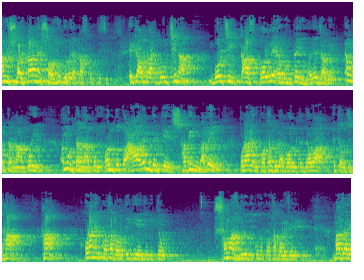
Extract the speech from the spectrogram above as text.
আমি শয়তানের সহযোগী হয়ে কাজ করতেছি। এটা আমরা বলছি না। বলছি, কাজ করলে এমনটাই হয়ে যাবে, এমনটা না করি, এমনটা না করি। অন্তত আলেমদেরকে স্বাধীনভাবে কোরআনের কথাগুলা বলতে দেওয়া, এটা উচিত। হ্যাঁ হ্যাঁ কোরআনের কথা বলতে গিয়ে যদি কেউ সমাজ বিরোধী কোনো কথা বলে ফেলে। বাজারে,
